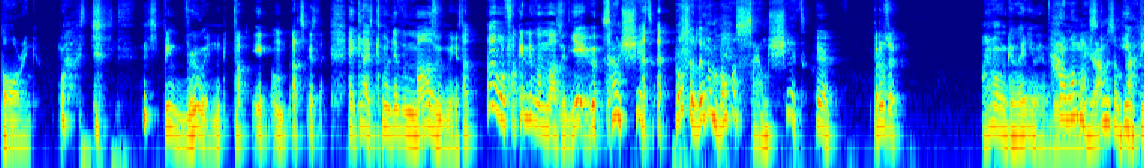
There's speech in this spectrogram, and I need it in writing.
Boring. well, it's just it's been ruined by Elon Musk. It's like, hey guys, come and live on Mars with me. It's like I don't want to fucking live on Mars with you. Sounds shit. but also, live on Mars sounds shit. Yeah, but also. I don't want to go anywhere. With How Elon long is Musk. your Amazon He'd pass be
